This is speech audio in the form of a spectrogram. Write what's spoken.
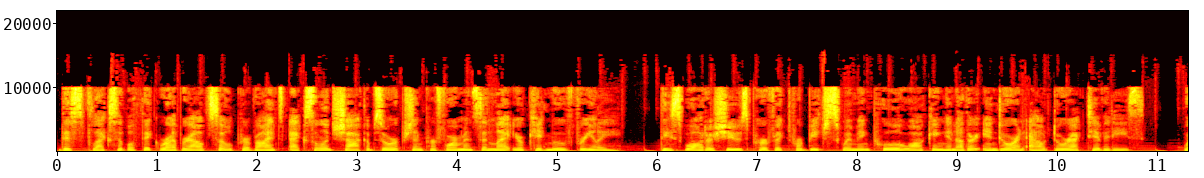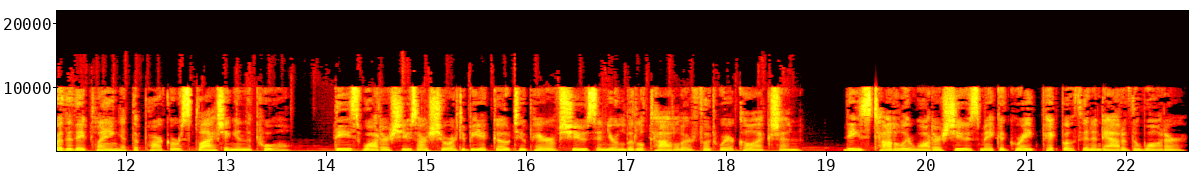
This flexible thick rubber outsole provides excellent shock absorption performance and let your kid move freely. These water shoes perfect for beach swimming pool walking and other indoor and outdoor activities. Whether they playing at the park or splashing in the pool. These water shoes are sure to be a go-to pair of shoes in your little toddler footwear collection. These toddler water shoes make a great pick both in and out of the water.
